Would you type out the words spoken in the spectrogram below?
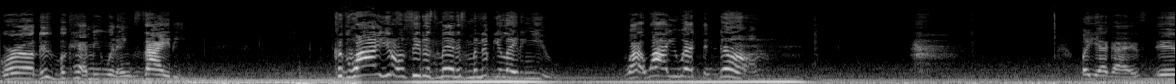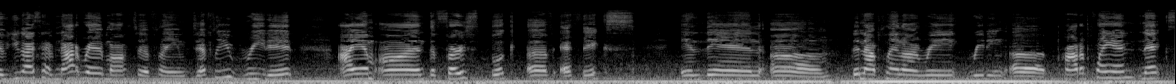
Girl, this book had me with anxiety. Cause why you don't see this man is manipulating you? Why, why are you acting dumb? But yeah guys if you guys have not read moth to a flame definitely read it. I am on the first book of ethics and then um then i plan on re reading uh prada plan next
